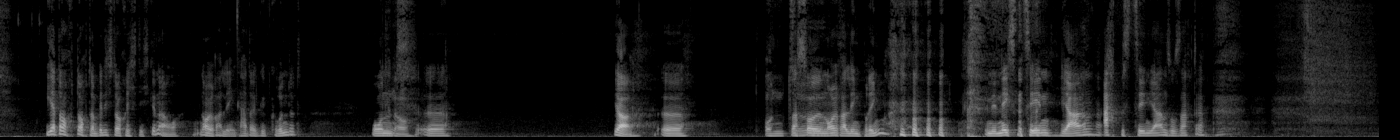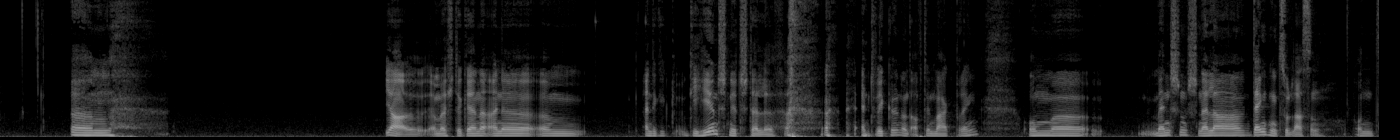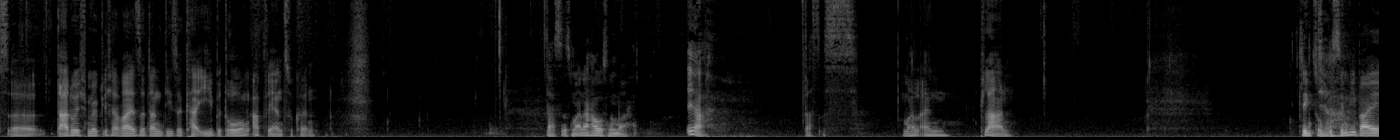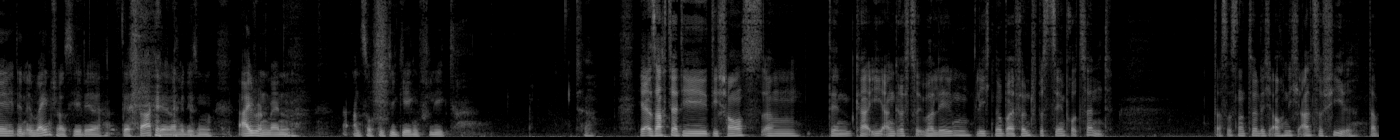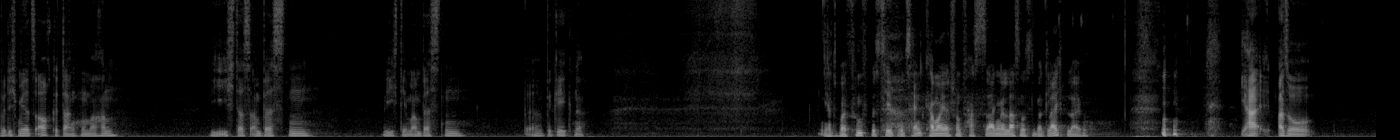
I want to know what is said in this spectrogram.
Ja, doch, doch, dann bin ich doch richtig, genau. Neuralink hat er gegründet. Und Genau. äh, ja, äh, Und was äh, soll Neuralink bringen? In den nächsten zehn Jahren, acht bis zehn Jahren, so sagt er. Ähm, ja, er möchte gerne eine, ähm, eine Ge Gehirnschnittstelle entwickeln und auf den Markt bringen, um äh, Menschen schneller denken zu lassen und äh, dadurch möglicherweise dann diese KI-Bedrohung abwehren zu können. Das ist meine Hausnummer. Ja, das ist mal ein Plan. Klingt so ein Tja. bisschen wie bei den Avengers hier, der, der Starke, der da mit diesem Iron Man-Anzug durch die Gegend fliegt. Tja. Ja, er sagt ja, die, die Chance, ähm, den KI-Angriff zu überleben, liegt nur bei 5 bis 10 Prozent. Das ist natürlich auch nicht allzu viel. Da würde ich mir jetzt auch Gedanken machen, wie ich das am besten, wie ich dem am besten äh, begegne. Ja, also bei 5 bis 10 Prozent kann man ja schon fast sagen, dann lassen wir es lieber gleich bleiben. Ja, also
